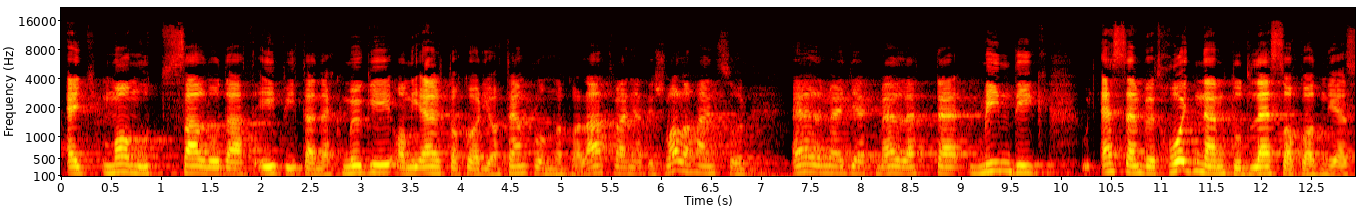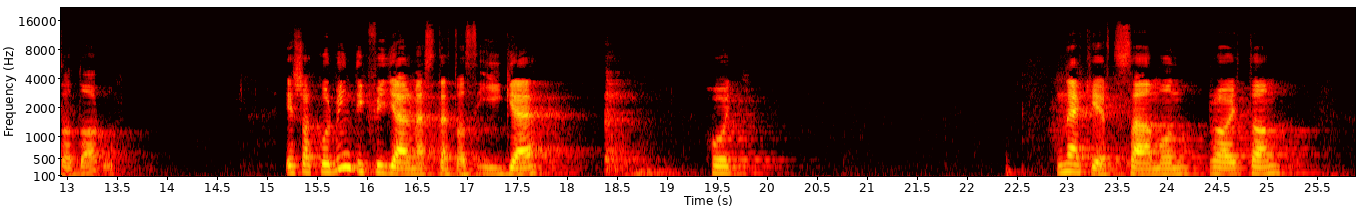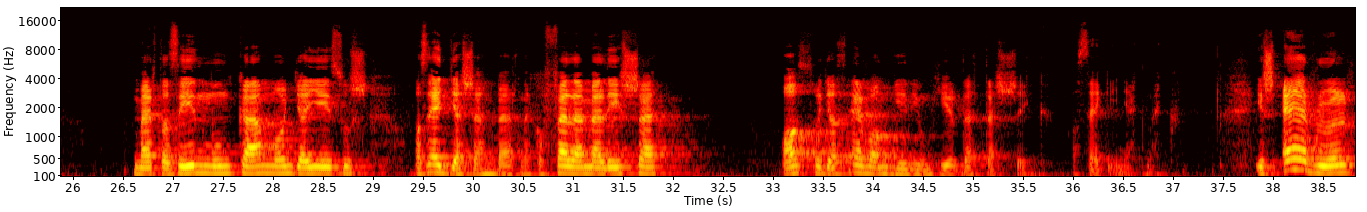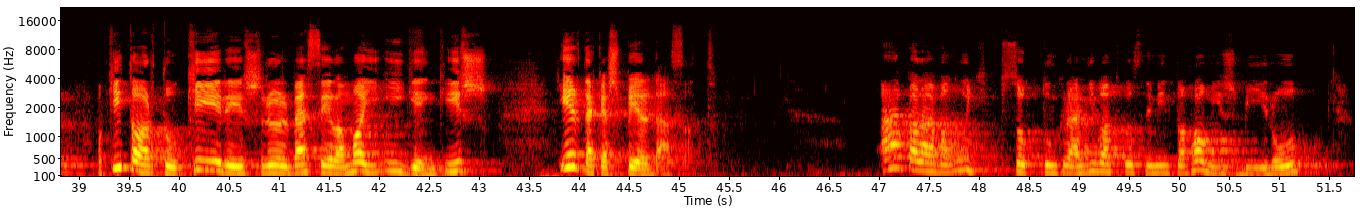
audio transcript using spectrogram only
egy mamut szállodát építenek mögé, ami eltakarja a templomnak a látványát, és valahányszor elmegyek mellette, mindig eszembe jut, hogy nem tud leszakadni ez a daru. És akkor mindig figyelmeztet az íge, hogy ne kért számon rajtam, mert az én munkám, mondja Jézus, az egyes embernek a felemelése az, hogy az evangélium hirdettessék a szegényeknek. És erről a kitartó kérésről beszél a mai ígénk is, érdekes példázat. Általában úgy szoktunk rá hivatkozni, mint a hamis bíró,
